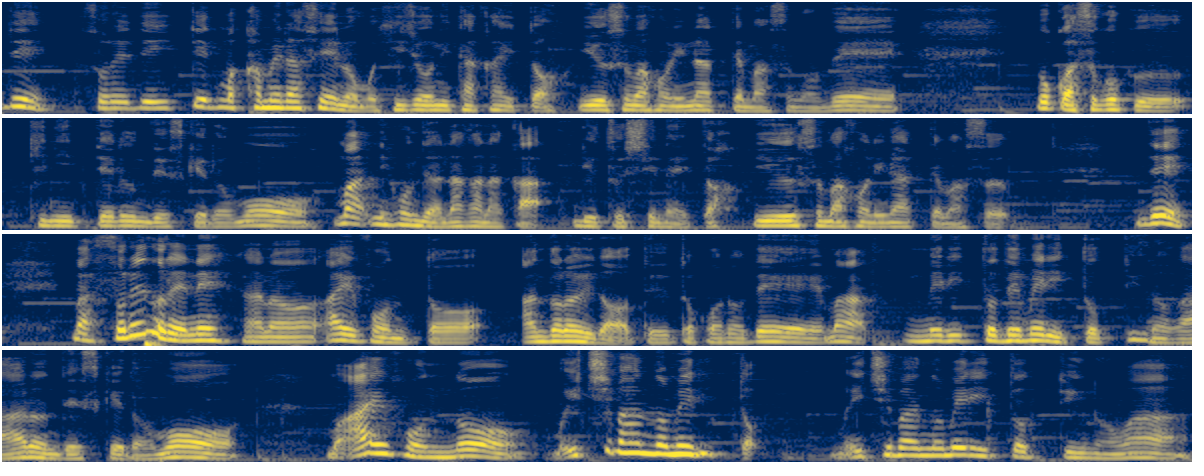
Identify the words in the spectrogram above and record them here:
で、それでいて、まあ、カメラ性能も非常に高いというスマホになってますので、僕はすごく気に入ってるんですけども、まあ日本ではなかなか流通してないというスマホになってます。で、まあそれぞれね、あの iPhone と Android というところで、まあメリットデメリットっていうのがあるんですけども、もう iPhone の一番のメリット、一番のメリットっていうのは、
